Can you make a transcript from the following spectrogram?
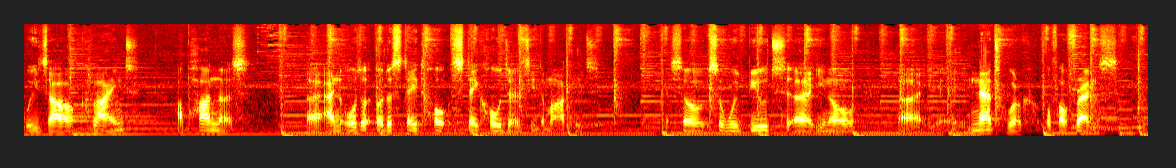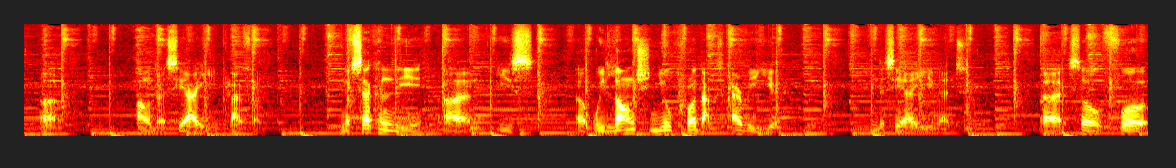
with our clients, our partners, and also other stakeholders in the market. So, so we built, you know, a network of our friends on the CIIE platform. You know, secondly, um, is uh, we launch new products every year in the CIIE event. Uh, so, for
